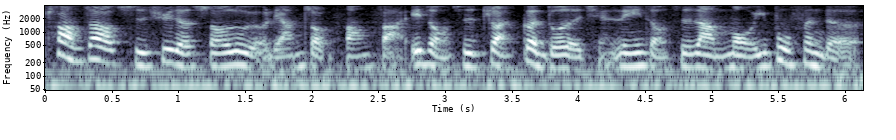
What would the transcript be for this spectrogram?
创造持续的收入有两种方法，一种是赚更多的钱，另一种是让某一部分的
